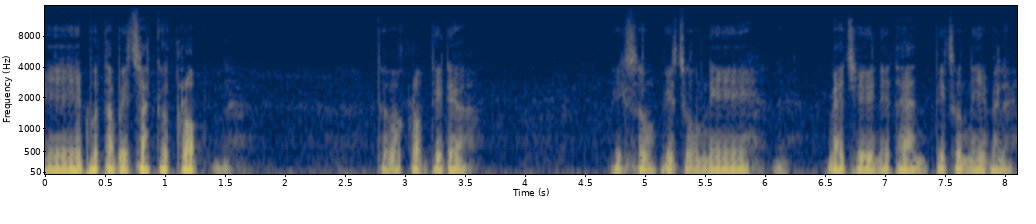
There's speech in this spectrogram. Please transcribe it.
มีพุทธบริษัทก็ครบ ถือว่าครบทีเดียว ภิกษุภิกษุณีแม่ชีนี่แทนภิกษุณีไปเลย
